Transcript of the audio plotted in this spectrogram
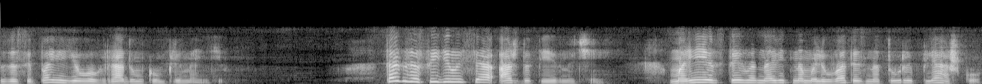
засипає його градом компліментів. Так засиділися аж до півночі. Марія встигла навіть намалювати з натури пляшку,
